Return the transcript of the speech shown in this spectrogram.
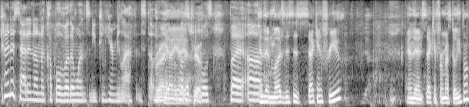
kind of sat in on a couple of other ones, and you can hear me laugh and stuff. Right. Yeah, of yeah, other yeah. True. people's. But um, And then Muds, this is second for you? Yeah. And then second for Mescalito?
